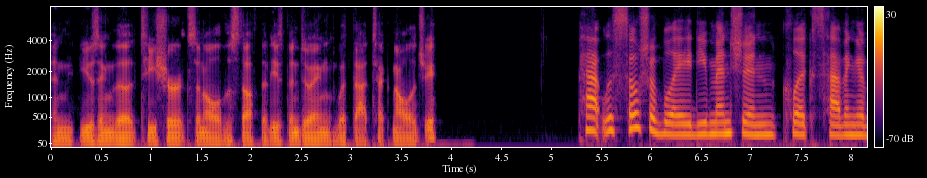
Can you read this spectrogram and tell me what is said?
and using the t shirts and all the stuff that he's been doing with that technology. Pat, with Social Blade, you mentioned clicks having a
